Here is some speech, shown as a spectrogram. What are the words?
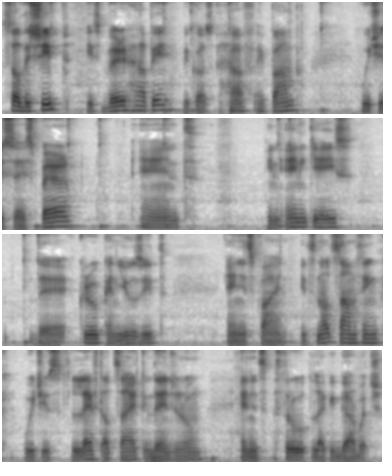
So the ship is very happy because have a pump which is a spare and in any case the crew can use it and it's fine. It's not something which is left outside in the engine room and it's through like a garbage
